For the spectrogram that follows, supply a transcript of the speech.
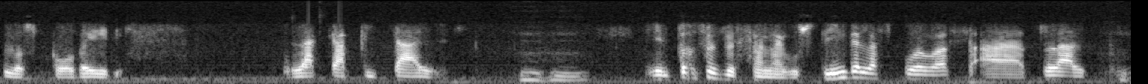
los poderes la capital y entonces de San Agustín de las Cuevas a Tlalpan,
